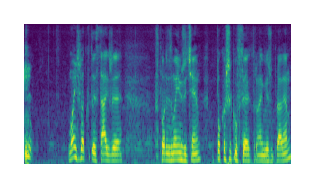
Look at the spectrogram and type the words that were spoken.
w moim przypadku to jest tak, że sport jest moim życiem. Po koszykówce, którą jak wiesz uprawiam,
